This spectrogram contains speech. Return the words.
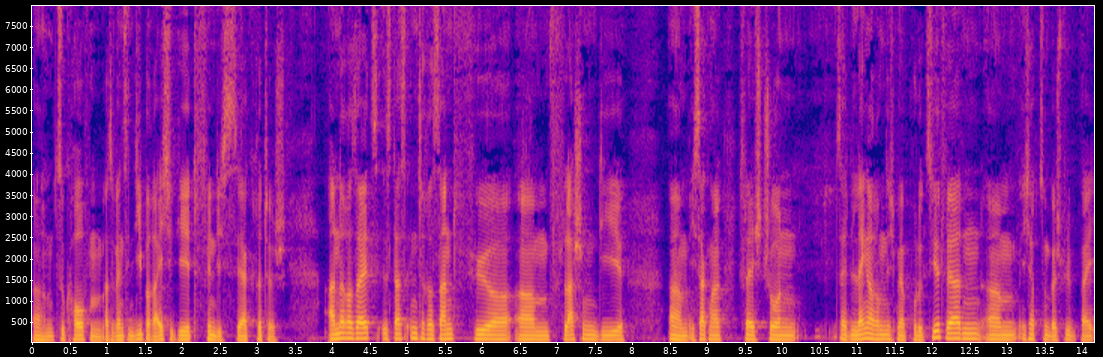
ähm, zu kaufen. Also wenn es in die Bereiche geht, finde ich es sehr kritisch. Andererseits ist das interessant für ähm, Flaschen, die, ähm, ich sag mal, vielleicht schon seit längerem nicht mehr produziert werden. Ähm, ich habe zum Beispiel bei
